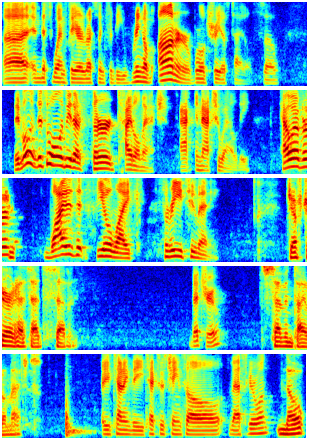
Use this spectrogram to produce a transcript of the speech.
uh, and this Wednesday are wrestling for the Ring of Honor World Trios titles. So they've only this will only be their third title match in actuality. However, why does it feel like three too many? Jeff Jarrett has had seven. That true? Seven title matches. Are you counting the Texas Chainsaw Massacre one? No,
